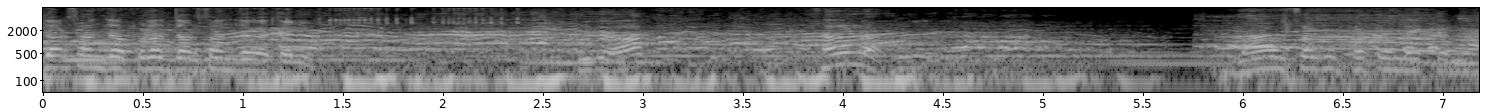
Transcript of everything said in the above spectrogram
दर्शन जब पहले दर्शन जगह चलो। ठीक है आप चलो ना। लाल सा को फ़ोटो नहीं करना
